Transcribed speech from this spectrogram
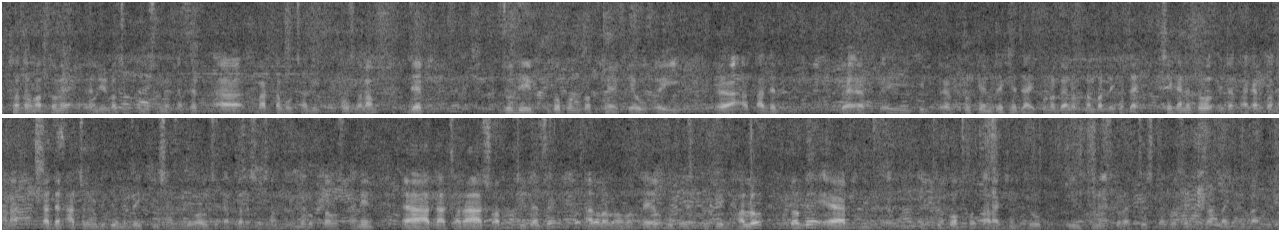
আপনাদের মাধ্যমে নির্বাচন কমিশনের কাছে বার্তা পৌঁছালি পৌঁছালাম যে যদি গোপন কক্ষে কেউ এই তাদের এই টোকেন রেখে যায়, কোনো ব্যালট নাম্বার রেখে যায়, সেখানে তো এটা থাকার কথা না। তাদের আচরণবিধি অনুযায়ী কী শাস্তি হওয়া উচিত, আপনারা সেই শাস্তিমূলক ব্যবস্থা নিন। তাছাড়া সব ঠিক আছে আল্লাহ রহমতে উপস্থিতি ভালো, তবে আহ, একটি পক্ষ তারা কিন্তু ইনফ্লুয়েন্স করার চেষ্টা করছে ভোটার লাইনের বাইরে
